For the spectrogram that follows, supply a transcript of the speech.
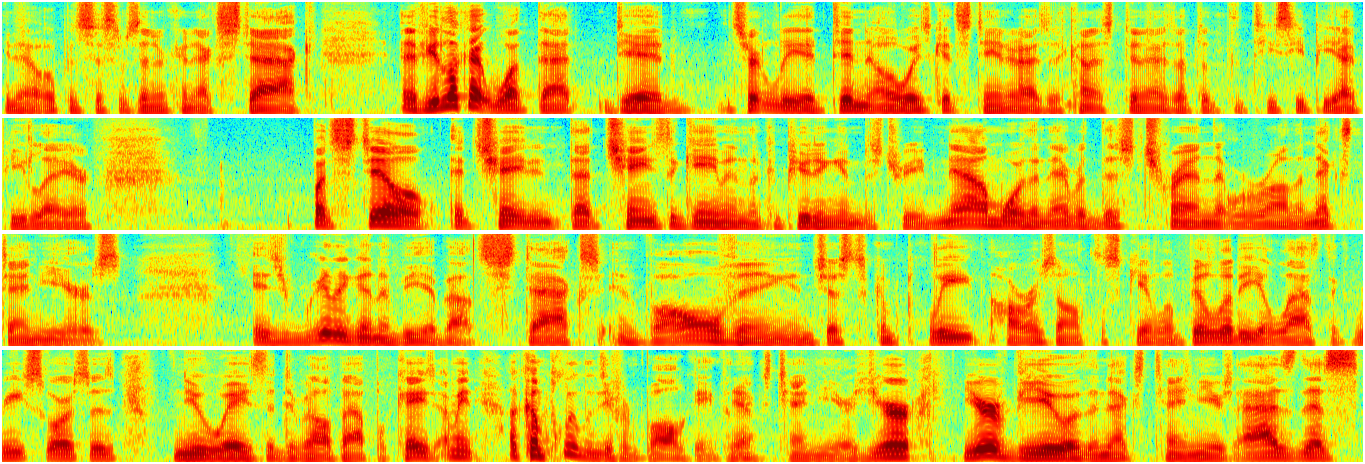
you know, Open Systems Interconnect stack. And if you look at what that did, certainly it didn't always get standardized. It kind of standardized up to the TCP IP layer. But still, it changed, that changed the game in the computing industry. Now more than ever, this trend that we're on the next 10 years is really going to be about stacks evolving and just complete horizontal scalability, elastic resources, new ways to develop applications. I mean, a completely different ballgame for yeah. the next 10 years. Your, your view of the next 10 years as this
